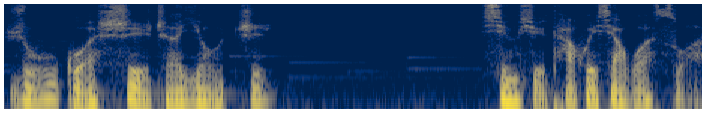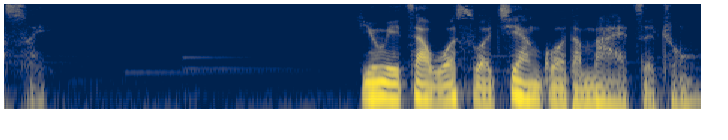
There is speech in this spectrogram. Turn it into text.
如果逝者有知，兴许他会笑我琐碎，因为在我所见过的麦子中，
